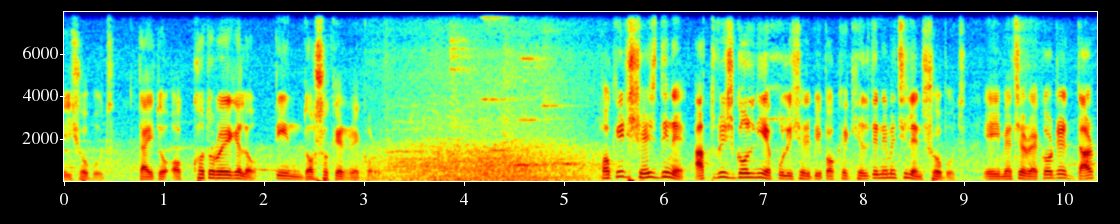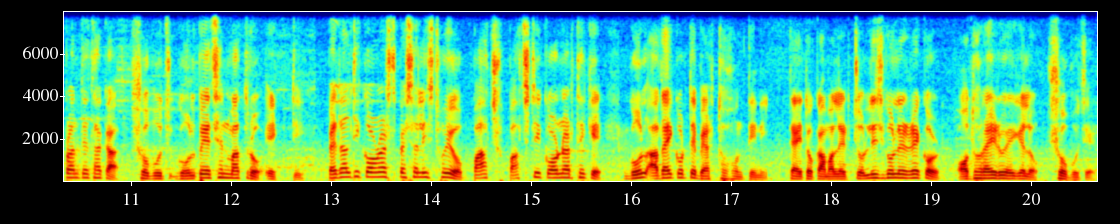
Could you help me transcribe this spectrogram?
এই সবুজ। তাই তো অক্ষত রয়ে গেল তিন দশকের রেকর্ড। হকির শেষ দিনে আটত্রিশ গোল নিয়ে পুলিশের বিপক্ষে খেলতে নেমেছিলেন সবুজ। এই ম্যাচের রেকর্ডের দ্বারপ্রান্তে থাকা সবুজ গোল পেয়েছেন মাত্র একটি। পেনাল্টি কর্নার স্পেশালিস্ট হয়েও পাঁচ, পাঁচটি কর্নার থেকে গোল আদায় করতে ব্যর্থ হন তিনি। তাই তো কামালের চল্লিশ গোলের রেকর্ড অধরাই রয়ে গেল সবুজের।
